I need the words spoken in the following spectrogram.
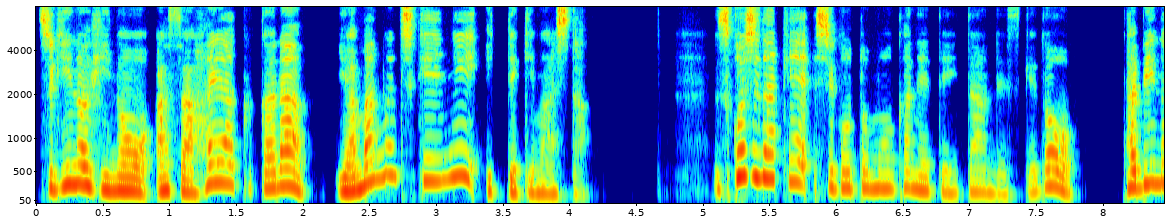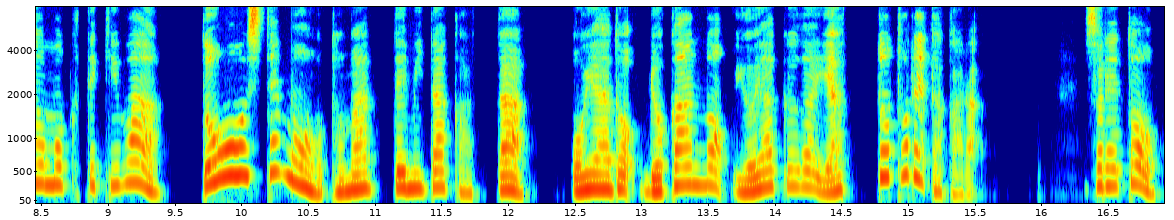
次の日の朝早くから山口県に行ってきました。少しだけ仕事も兼ねていたんですけど、旅の目的はどうしても泊まってみたかったお宿、旅館の予約がやっと取れたから。それと、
